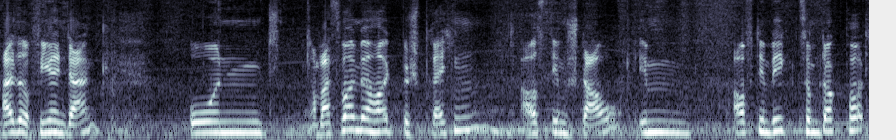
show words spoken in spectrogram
Also vielen Dank. Und was wollen wir heute besprechen aus dem Stau im, auf dem Weg zum DocPod?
